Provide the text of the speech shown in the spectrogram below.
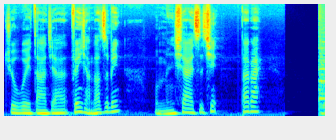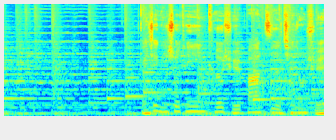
就为大家分享到这边，我们下一次见，拜拜。感谢您收听《科学八字轻松学》，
